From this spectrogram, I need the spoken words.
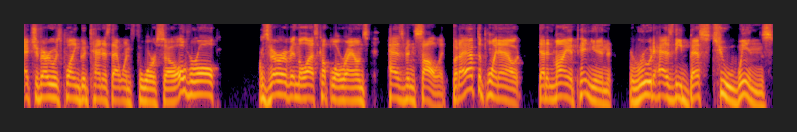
Etcheverry was playing good tennis. That went four. So overall, Zverev in the last couple of rounds has been solid. But I have to point out that, in my opinion, Ruud has the best two wins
